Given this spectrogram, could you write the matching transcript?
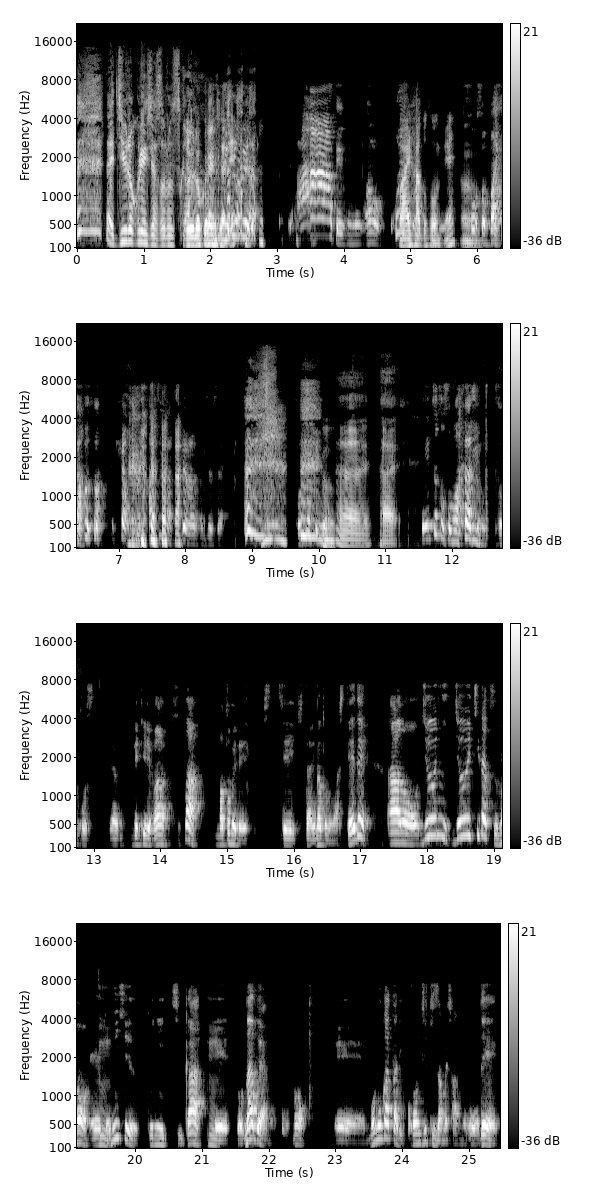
16連射するんすか？16連射ね。あーって、もう、あの、バイハドソンね。うんそうそう、バイハドソン。いや、もう、初めてな感じですね。飛んじゃってくる。うんはい。はい。で、ちょっとその話もちょっとできれば、まあ、まとめてしていきたいなと思いまして。で、あの、12 11月の、えっ、と、うん29日が、うんえっ、と、名古屋の方の、えー、物語金色ザメさんの方で、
